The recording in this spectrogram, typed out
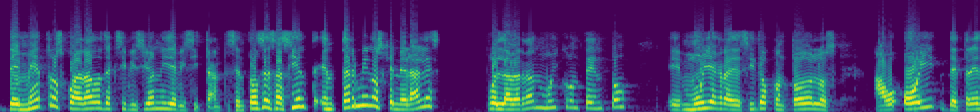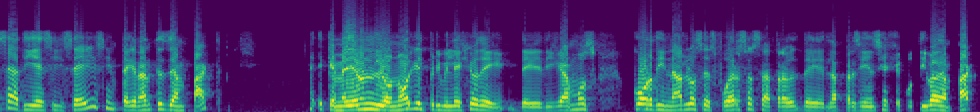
de metros cuadrados de exhibición y de visitantes. Entonces, así en, términos generales, pues la verdad, muy contento, eh, muy agradecido con todos los hoy de 13 a 16 integrantes de AMPACT que me dieron el honor y el privilegio de, digamos, coordinar los esfuerzos a través de la presidencia ejecutiva de AMPACT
